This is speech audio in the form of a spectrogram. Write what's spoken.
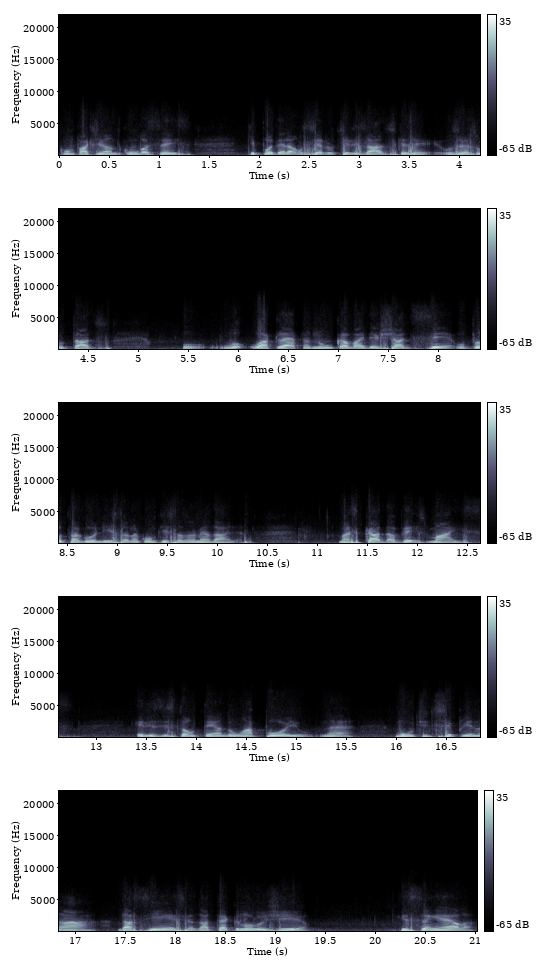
compartilhando com vocês, que poderão ser utilizados, quer dizer, os resultados. O, o, o, atleta nunca vai deixar de ser o protagonista na conquista das medalhas, mas cada vez mais eles estão tendo um apoio né, multidisciplinar da ciência, da tecnologia, e sem ela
